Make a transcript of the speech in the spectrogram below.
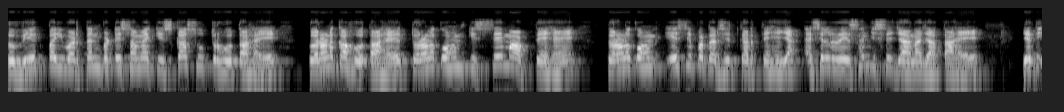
तो वेग परिवर्तन बटे समय किसका सूत्र होता है? त्वरण का होता है। त्वरण को हम किससे मापते हैं? त्वरण को हम ए से प्रदर्शित करते हैं या एसेलरेशन जिसे जाना जाता है। यदि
